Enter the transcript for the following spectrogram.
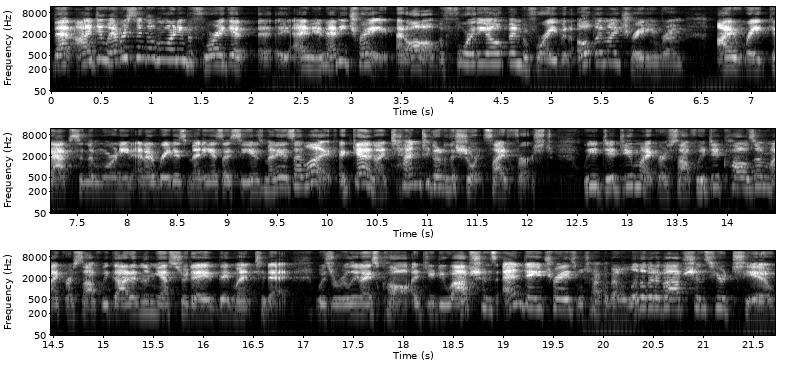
that I do every single morning before I get uh, in any trade at all, before the open, before I even open my trading room. I rate gaps in the morning and I rate as many as I see, as many as I like. Again, I tend to go to the short side first. We did do Microsoft. We did calls on Microsoft. We got in them yesterday. They went today. It was a really nice call. I do do options and day trades. We'll talk about a little bit of options here too.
